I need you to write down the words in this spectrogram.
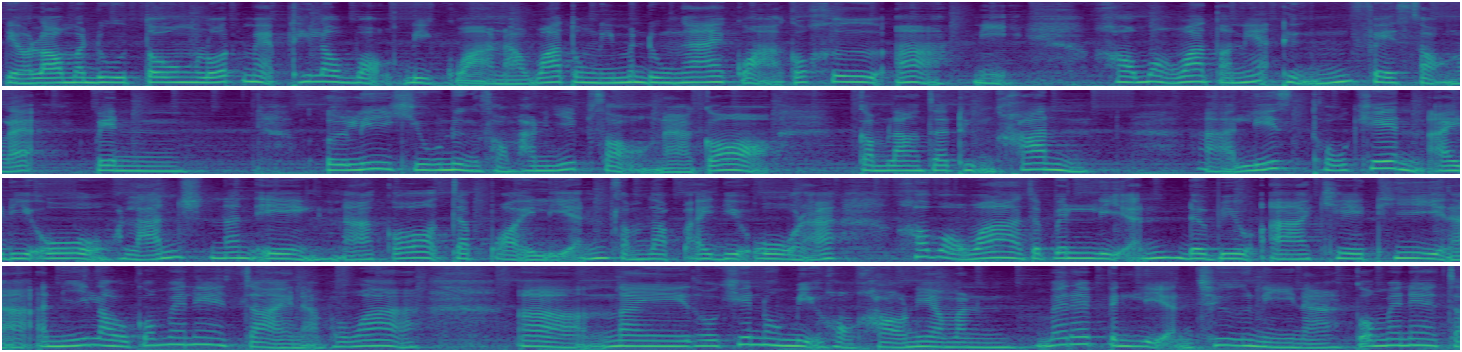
เดี๋ยวเรามาดูตรงรถแมพที่เราบอกดีกว่านะ ว่าตรงนี้มันดูง่ายกว่าก็คือ อะนี่ เขาบอกว่าตอนนี้ถึงเฟส2และ เป็น Early Q1 2022 นะ ก็กำลังจะถึงขั้น list token IDO launch นั่นเองนะ ก็จะปล่อยเหรียญสำหรับ IDO นะ เขาบอกว่าจะเป็นเหรียญ WRKT นะ อันนี้เราก็ไม่แน่ใจนะ เพราะว่า ในโทเค็นโนมิของเขาเนี่ยมันไม่ได้เป็นเหรียญชื่อนี้นะ ก็ไม่แน่ใจ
